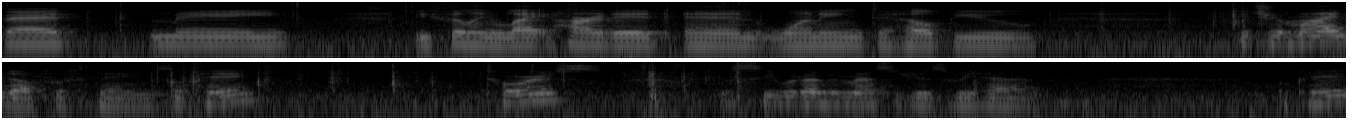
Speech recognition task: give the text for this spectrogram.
that may be feeling lighthearted and wanting to help you get your mind off of things, okay? Taurus, let's see what other messages we have. Okay?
